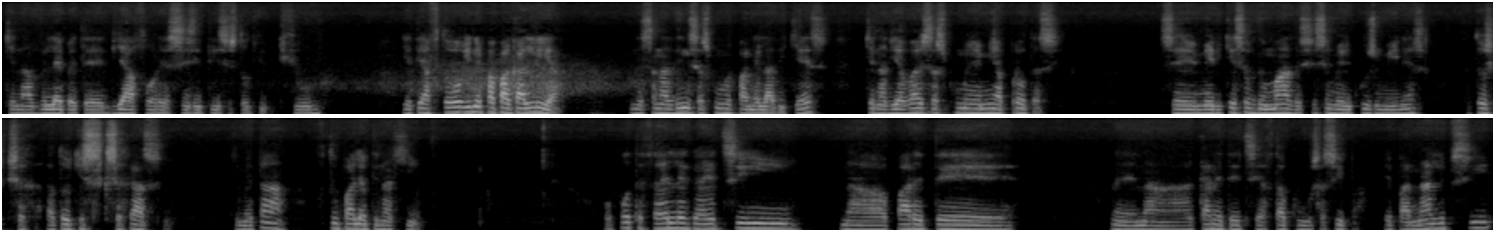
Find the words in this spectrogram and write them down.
και να βλέπετε διάφορες συζητήσεις στο YouTube, γιατί αυτό είναι παπαγαλία. Είναι σαν να δίνεις ας πούμε πανελλαδικές και να διαβάζεις ας πούμε μία πρόταση. Σε μερικές εβδομάδες ή σε μερικούς μήνες θα το, θα το έχεις ξεχάσει. Και μετά αυτού πάλι από την αρχή. Οπότε θα έλεγα έτσι να πάρετε, ε, να κάνετε έτσι αυτά που σας είπα. Επανάληψη,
